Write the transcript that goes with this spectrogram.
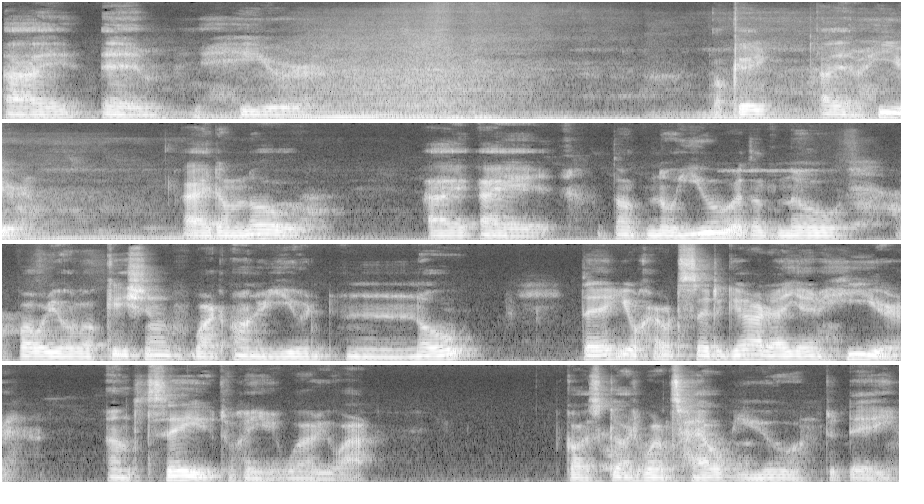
I am here. Okay, I am here. I don't know. I, I don't know you. I don't know about your location, what only you know. Then you have to say to God, I am here, and say to Him where you are because God wants to help you today.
